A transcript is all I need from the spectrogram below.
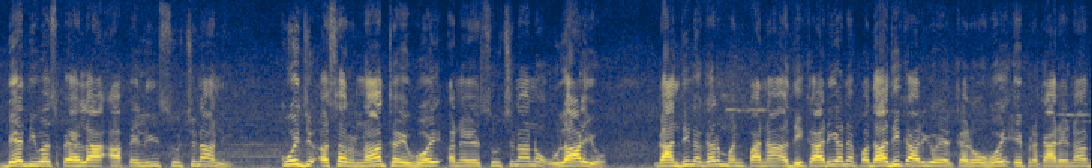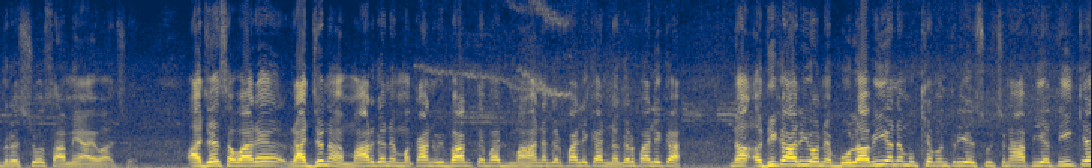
બે દિવસ પહેલાં આપેલી સૂચનાની કોઈ જ અસર ન થઈ હોય અને એ સૂચનાનો ઉલાળ્યો ગાંધીનગર મનપાના અધિકારી અને પદાધિકારીઓએ કર્યો હોય એ પ્રકારેના દ્રશ્યો સામે આવ્યા છે. આજે સવારે રાજ્યના માર્ગ અને મકાન વિભાગ તેમજ મહાનગરપાલિકા, નગરપાલિકાના અધિકારીઓને બોલાવી અને મુખ્યમંત્રીએ સૂચના આપી હતી કે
